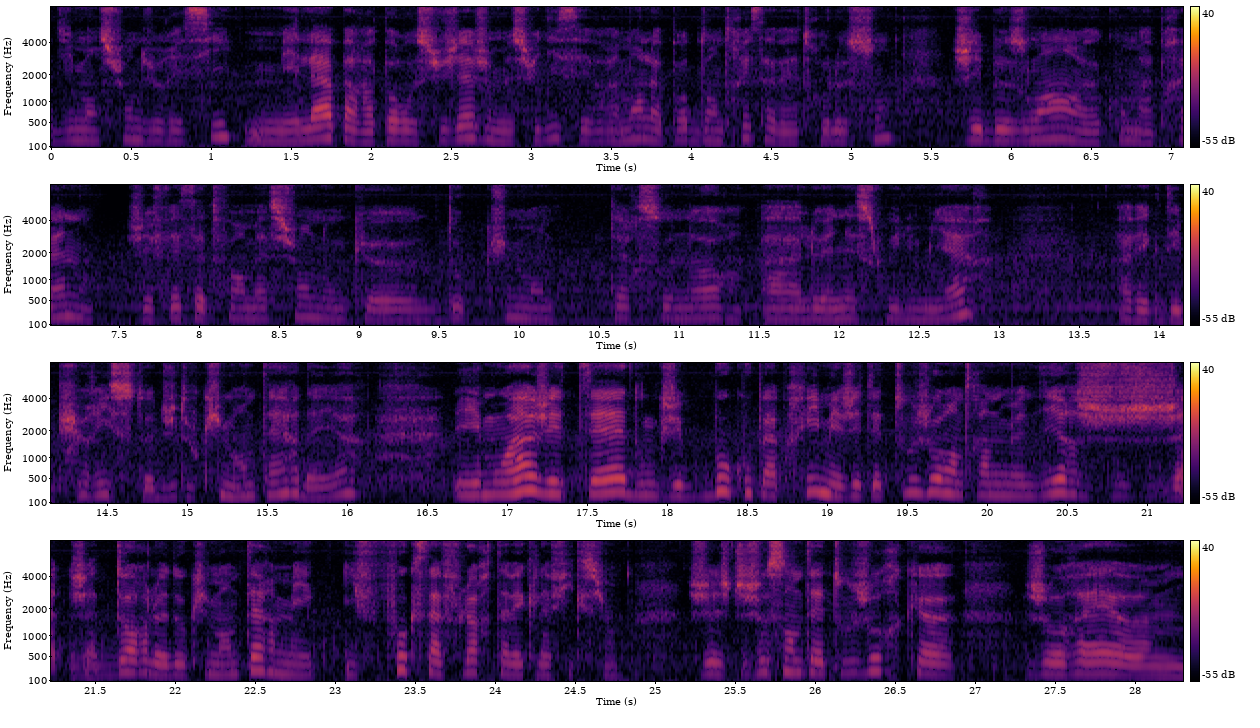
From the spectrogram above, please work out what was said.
dimension du récit. Mais là, par rapport au sujet, je me suis dit, c'est vraiment la porte d'entrée, ça va être le son. J'ai besoin qu'on m'apprenne. J'ai fait cette formation donc documentaire sonore à l'ENS Louis Lumière, avec des puristes du documentaire d'ailleurs. Et moi, j'étais, donc j'ai beaucoup appris, mais j'étais toujours en train de me dire, j'adore le documentaire, mais il faut que ça flirte avec la fiction. Je, sentais toujours que j'aurais euh,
